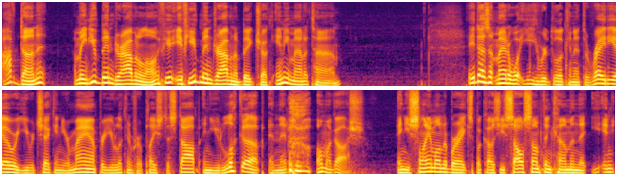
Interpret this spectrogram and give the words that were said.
I've done it. I mean, you've been driving along. If you if you've been driving a big truck any amount of time, it doesn't matter what you were looking at the radio or you were checking your map or you're looking for a place to stop and you look up and then oh my gosh, and you slam on the brakes because you saw something coming that you, and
